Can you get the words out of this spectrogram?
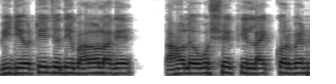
ভিডিওটি যদি ভালো লাগে তাহলে অবশ্যই একটি লাইক করবেন।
